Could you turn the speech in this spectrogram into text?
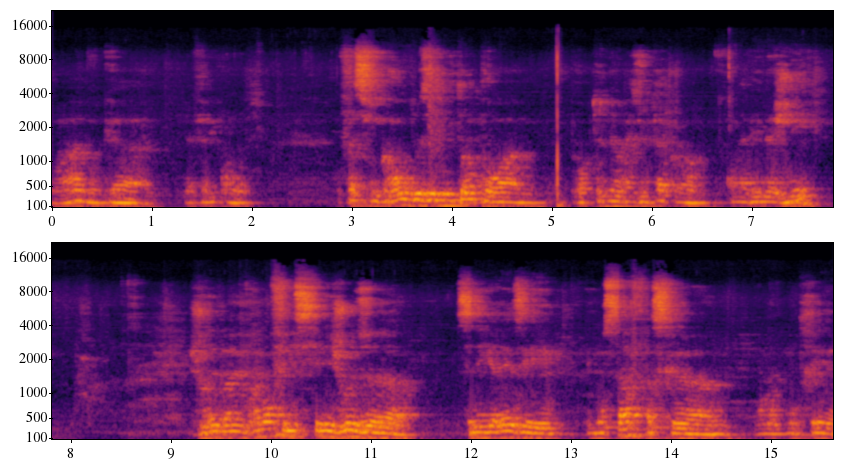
Voilà, donc il a fallu qu'on fasse une grande deuxième mi-temps pour, pour obtenir un résultat qu'on avait imaginé. Je voudrais vraiment féliciter les joueuses sénégalaises et, mon staff parce que on a montré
